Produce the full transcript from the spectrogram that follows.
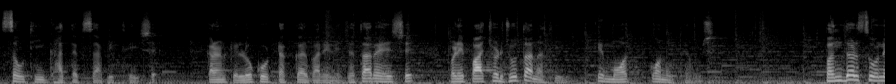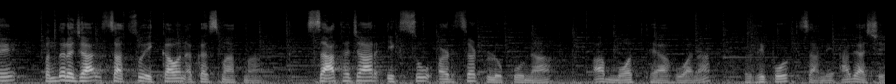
સૌથી ઘાતક સાબિત થઈ છે. કારણ કે લોકો ટક્કર મારીને જતા રહે છે, પણ એ પાછળ જોતા નથી કે મોત કોનું થયું છે પંદરસો ને પંદર હજાર સાતસો એકાવન અકસ્માતમાં સાત હજાર એકસો અડસઠ લોકોના આ મોત થયા હોવાના રિપોર્ટ સામે આવ્યા છે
